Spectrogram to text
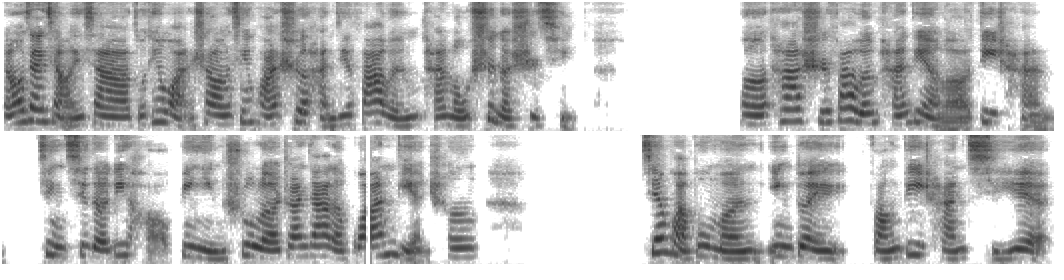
然后再讲一下昨天晚上新华社罕见发文谈楼市的事情。呃，他是发文盘点了地产近期的利好，并引述了专家的观点，称监管部门应对房地产企业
